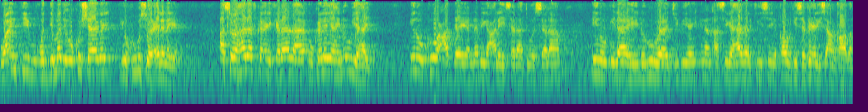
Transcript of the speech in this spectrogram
waa intii muqadimadii uu ku sheegay yuu kugu soo celinaya. Asoo hadafka ay kaleedahay uu ka leeyahayn uu yahay inuu kuu caddeeyo nabiga calayhi salaatu wasalaam inuu ilaahay nagu waajibiyey inaan asiga hadalkiisa iyo qowlkiisa ficilkiisa aan qaadan.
